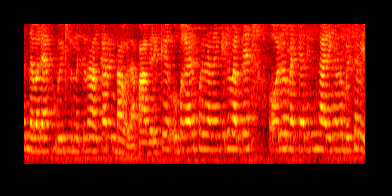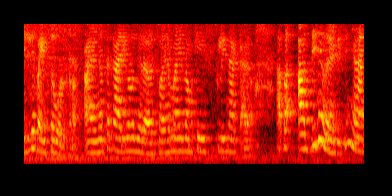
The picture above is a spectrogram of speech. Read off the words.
എന്താ പറയുക വീട്ടിൽ നിൽക്കുന്ന ആൾക്കാരുണ്ടാവുമല്ലോ. അപ്പോൾ അവർക്ക് ഉപകാരപ്പെടുകയാണെങ്കിൽ വെറുതെ ഓരോ മെക്കാനിക്കും കാര്യങ്ങളും വിളിച്ചാൽ വലിയ പൈസ കൊടുക്കണം. അങ്ങനത്തെ കാര്യങ്ങളൊന്നും ഇല്ല. സ്വയമായി നമുക്ക് എ സി ക്ലീൻ ആക്കാമല്ലോ അപ്പോൾ അതിന് വേണ്ടിയിട്ട് ഞാൻ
